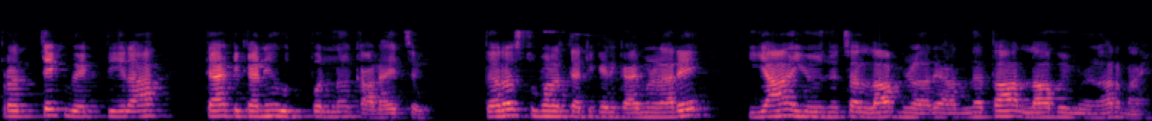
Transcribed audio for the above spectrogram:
प्रत्येक व्यक्तीला त्या ठिकाणी उत्पन्न काढायचंय. तरच तुम्हाला त्या ठिकाणी काय मिळणार आहे? या योजनेचा लाभ मिळणार आहे. अन्यथा लाभ मिळणार नाही.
